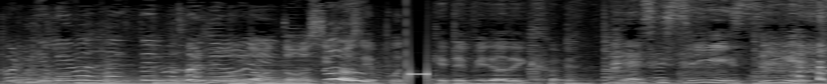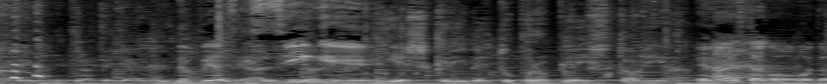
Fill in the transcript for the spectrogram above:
¿Por qué le bajaste el volumen? todos hijos de puta, ¿qué te pido de comer? Es que sigue, sigue. Lo peor es que sigue. Y escribe tu propia historia. El man está como bota,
